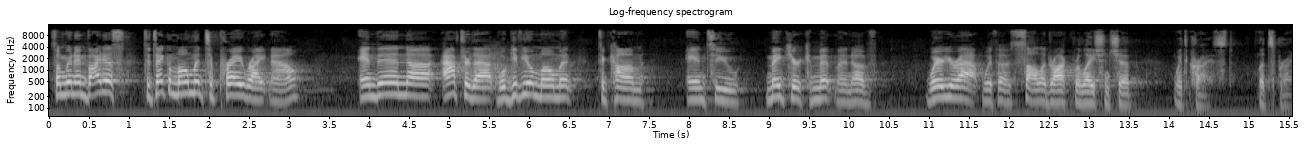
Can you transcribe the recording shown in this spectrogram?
So I'm going to invite us to take a moment to pray right now. And then uh, after that, we'll give you a moment to come and to make your commitment of where you're at with a solid rock relationship with Christ. Let's pray.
